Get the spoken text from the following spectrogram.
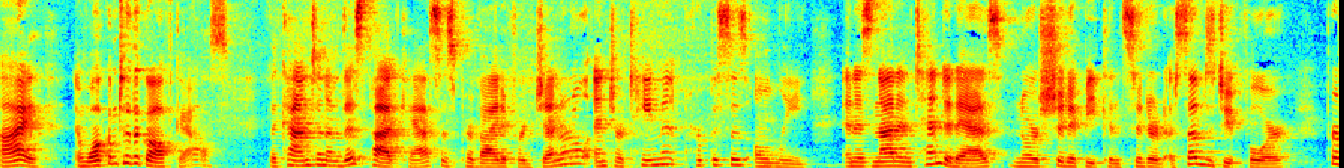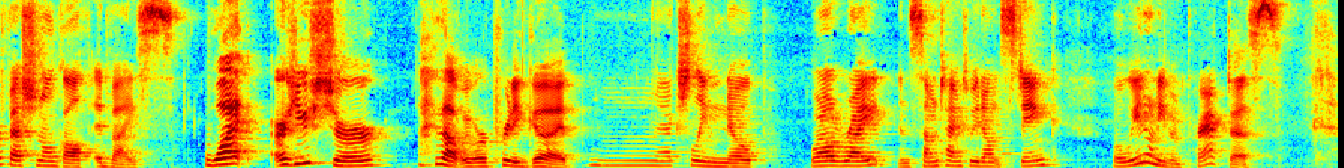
Hi, and welcome to the Golf Gals. The content of this podcast is provided for general entertainment purposes only and is not intended as, nor should it be considered a substitute for, professional golf advice. What? Are you sure? I thought we were pretty good. Mm, actually, nope. We're all right, and sometimes we don't stink, but we don't even practice.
